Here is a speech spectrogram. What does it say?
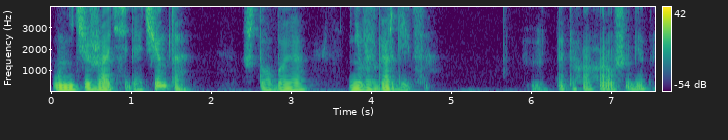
уничижать себя чем-то, чтобы не возгордиться. Это хороший метод.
